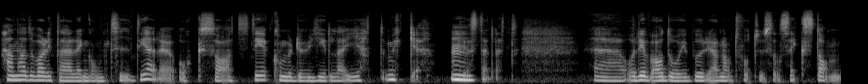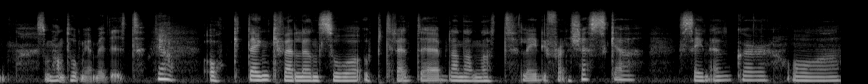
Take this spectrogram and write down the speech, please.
Han hade varit där en gång tidigare och sa att det kommer du gilla jättemycket. Det stället. Eh, och det var då i början av 2016 som han tog med mig dit. Ja. Och den kvällen så uppträdde bland annat Lady Francesca, Saint Edgar och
